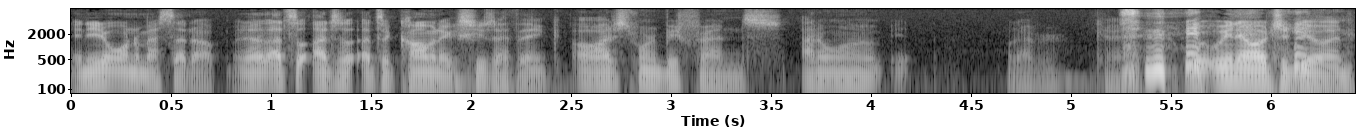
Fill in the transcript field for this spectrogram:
and you don't want to mess that up. And that's that's a, that's a common excuse I think. Oh, I just want to be friends. I don't want to. Whatever. Okay, we, we know what you're doing.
